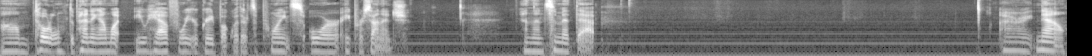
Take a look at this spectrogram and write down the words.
um, total, depending on what you have for your gradebook, whether it's points or a percentage. And then submit that. Now,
